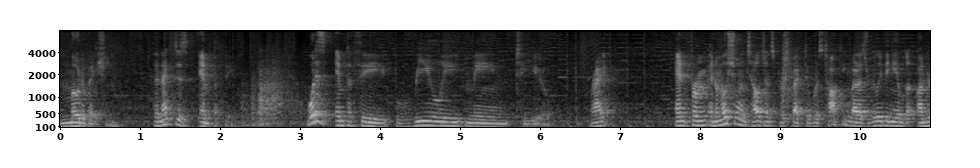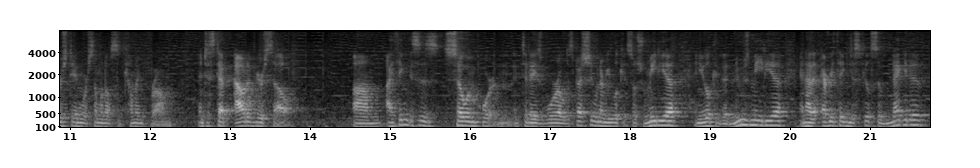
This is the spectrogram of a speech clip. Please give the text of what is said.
motivation. The next is empathy. What does empathy really mean to you? Right? And from an emotional intelligence perspective, what it's talking about is really being able to understand where someone else is coming from and to step out of yourself. Um, I think this is so important in today's world, especially whenever you look at social media and you look at the news media and how everything just feels so negative.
